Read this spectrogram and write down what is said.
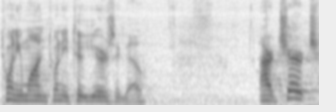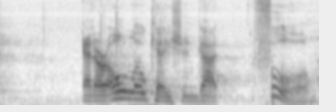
21, 22 years ago, our church at our old location got full.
